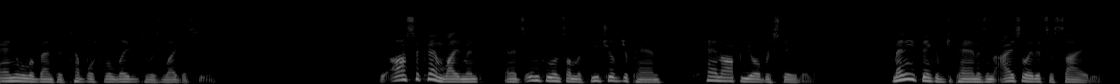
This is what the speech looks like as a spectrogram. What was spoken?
annual event at temples related to his legacy. The Asuka Enlightenment and its influence on the future of Japan cannot be overstated. Many think of Japan as an isolated society,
